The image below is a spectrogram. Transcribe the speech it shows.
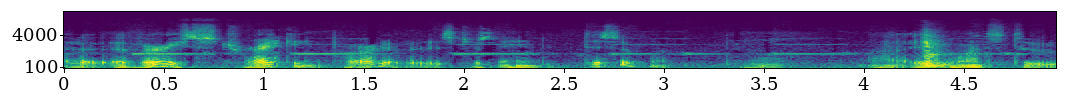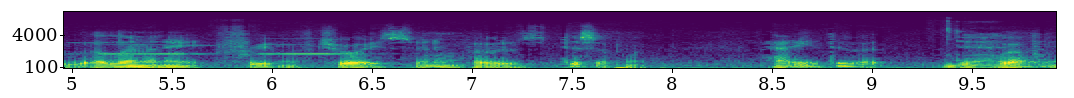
a, a very striking part of it is just aimed at discipline. Mm. Uh, it wants to eliminate freedom of choice and impose discipline. How do you do it? Yeah. Well, you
